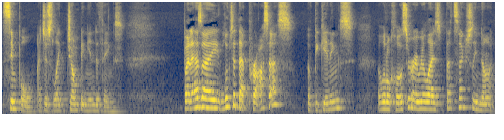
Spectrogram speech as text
simple. I just like jumping into things. But as I looked at that process of beginnings a little closer, I realized that's actually not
